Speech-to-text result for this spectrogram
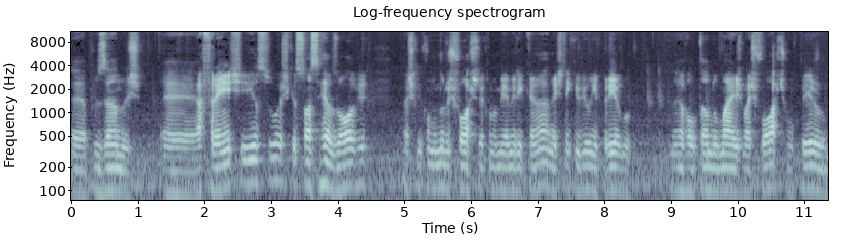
é, para os anos é, à frente, e isso acho que só se resolve, acho que com números fortes da economia americana, a gente tem que ver o emprego né, voltando mais, mais forte, um emprego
